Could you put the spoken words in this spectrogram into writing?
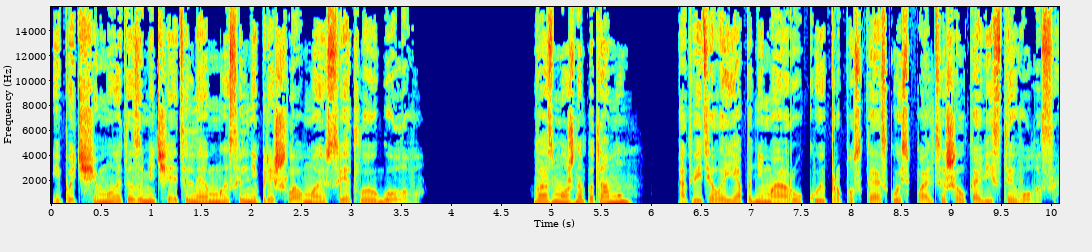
И почему эта замечательная мысль не пришла в мою светлую голову? «Возможно, потому», — ответила я, поднимая руку и пропуская сквозь пальцы шелковистые волосы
